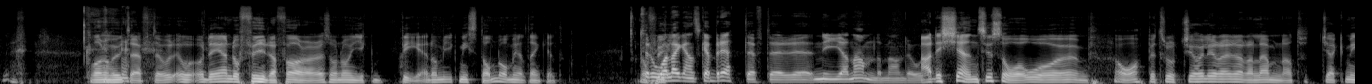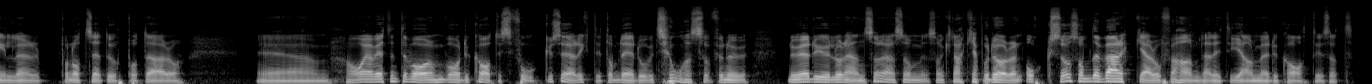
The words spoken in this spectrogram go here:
var de ute efter. Och, och, det är ändå fyra förare som de gick, be, de gick miste om dem helt enkelt. Trålar ganska brett efter eh, nya namn de andra ord. Ja det känns ju så och ja Petrucci har ju redan lämnat Jack Miller på något sätt uppåt där och eh, Ja jag vet inte vad, vad Ducatis fokus är riktigt om det är Dovizioso för nu nu är det ju Lorenzo där som, som knackar på dörren också som det verkar och förhandlar lite grann med Ducati så att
